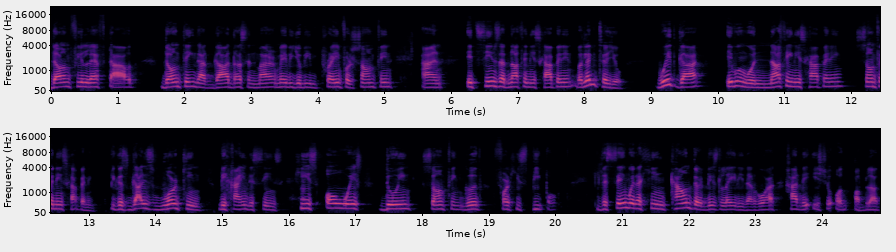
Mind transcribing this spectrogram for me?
don't feel left out, don't think that God doesn't matter. Maybe you've been praying for something and it seems that nothing is happening. But let me tell you, with God, even when nothing is happening, something is happening because God is working behind the scenes. He's always doing something good for his people. The same way that he encountered this lady that had the issue of, of blood,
